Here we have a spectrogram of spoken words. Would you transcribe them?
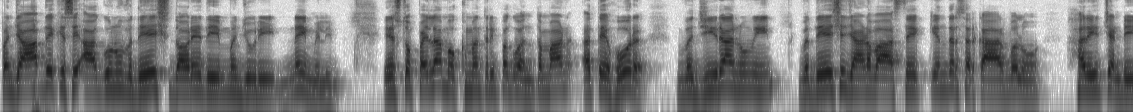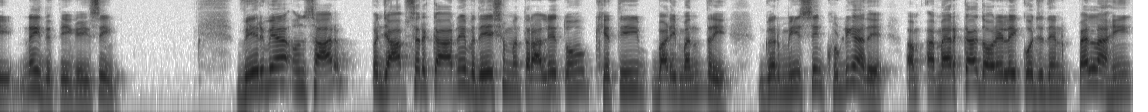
ਪੰਜਾਬ ਦੇ ਕਿਸੇ ਆਗੂ ਨੂੰ ਵਿਦੇਸ਼ ਦੌਰੇ ਦੀ ਮਨਜ਼ੂਰੀ ਨਹੀਂ ਮਿਲੀ। ਇਸ ਤੋਂ ਪਹਿਲਾਂ ਮੁੱਖ ਮੰਤਰੀ ਭਗਵੰਤ ਮਾਨ ਅਤੇ ਹੋਰ ਵਜ਼ੀਰਾਂ ਨੂੰ ਵੀ ਵਿਦੇਸ਼ ਜਾਣ ਵਾਸਤੇ ਕੇਂਦਰ ਸਰਕਾਰ ਵੱਲੋਂ ਹਰੀ ਝੰਡੀ ਨਹੀਂ ਦਿੱਤੀ ਗਈ ਸੀ। ਵੇਰਵਿਆਂ ਅਨੁਸਾਰ ਪੰਜਾਬ ਸਰਕਾਰ ਨੇ ਵਿਦੇਸ਼ ਮੰਤਰਾਲੇ ਤੋਂ ਖੇਤੀਬਾੜੀ ਮੰਤਰੀ ਗੁਰਮੀਤ ਸਿੰਘ ਖੁੱਡੀਆਂ ਦੇ ਅਮ- ਅਮਰੀਕਾ ਦੌਰੇ ਲਈ ਕੁਝ ਦਿਨ ਪਹਿਲਾਂ ਹੀ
